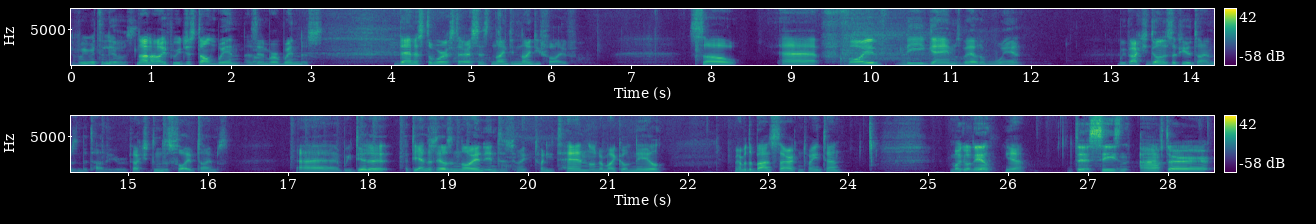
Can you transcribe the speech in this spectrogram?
If we were to lose, no, no, if we just don't win, as in Oh. we're winless, then it's the worst start since 1995. So, uh, five league games without a win. We've actually done this a few times in the tally here. We've actually done this five times. Uh, we did it at the end of 2009 into 20, 2010 under Michael Neal. Remember the bad start in 2010? Michael O'Neill, Yeah. the season after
